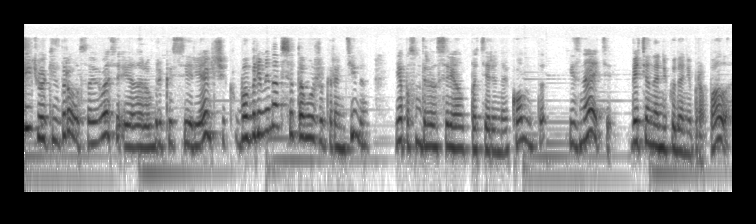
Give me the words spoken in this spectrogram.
Эй, чуваки, здорово, с вами Вася, и это рубрика «Сериальчик». Во времена все того же карантина я посмотрела сериал «Потерянная комната». И знаете, ведь она никуда не пропала.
